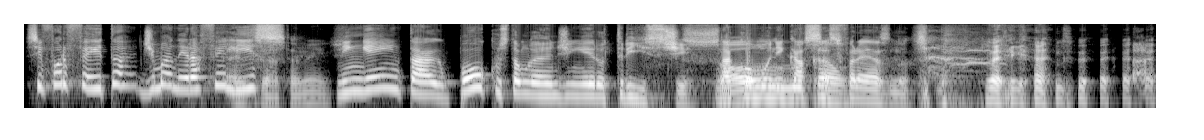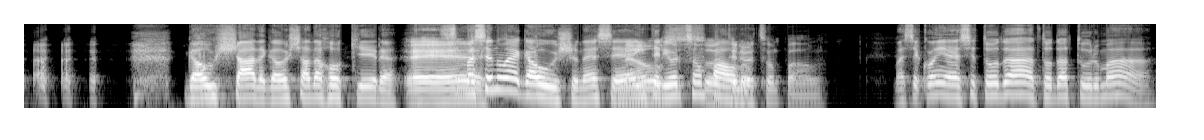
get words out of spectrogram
se for feita de maneira feliz. Exatamente. Ninguém tá. Poucos estão ganhando dinheiro triste Só na o comunicação. Lucas Fresno. tá ligado? Gauchada, gauchada roqueira. É. Mas você não é gaúcho, né? Você é Não, interior de São Paulo. interior de São Paulo. Mas você conhece toda, toda a turma.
